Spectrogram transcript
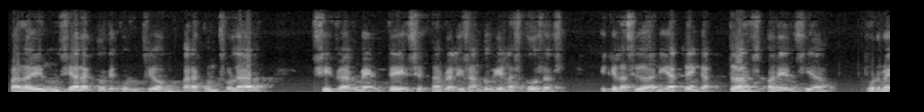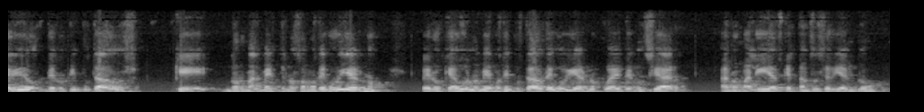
para denunciar actos de corrupción, para controlar si realmente se están realizando bien las cosas y que la ciudadanía tenga transparencia por medio de los diputados que normalmente no somos de gobierno, pero que los mismos diputados de gobierno pueden denunciar anomalías que están sucediendo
